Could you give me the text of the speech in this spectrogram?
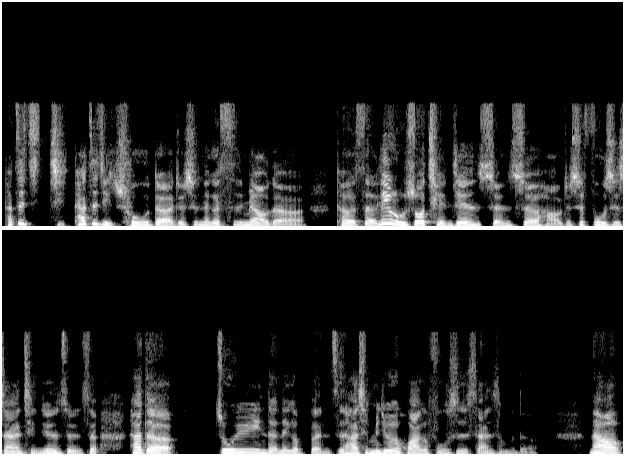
他自己他自己出的，就是那个寺庙的特色。例如说浅间神社，好，就是富士山的浅间神社，它的朱玉印的那个本子，它前面就会画个富士山什么的。然后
